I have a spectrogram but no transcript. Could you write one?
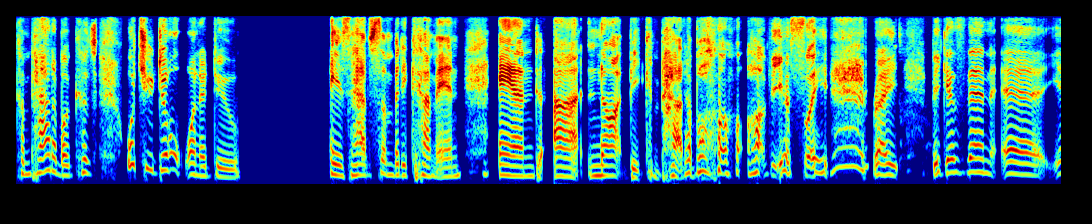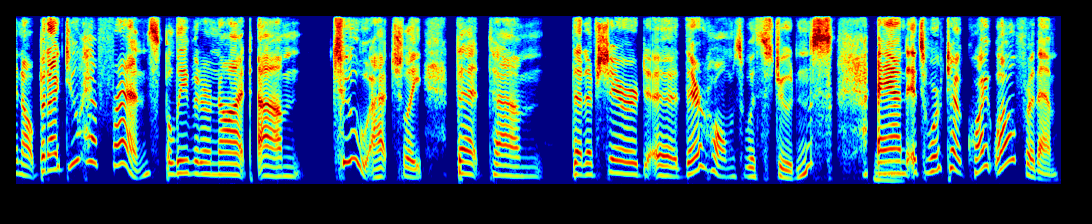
compatible, because what you don't want to do is have somebody come in and uh, not be compatible, obviously, right? Because then, uh, you know, but I do have friends, believe it or not, um, two actually, that um, that have shared uh, their homes with students, mm-hmm. and it's worked out quite well for them.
